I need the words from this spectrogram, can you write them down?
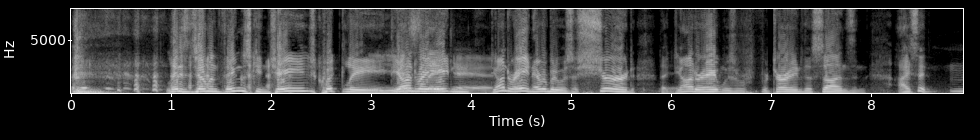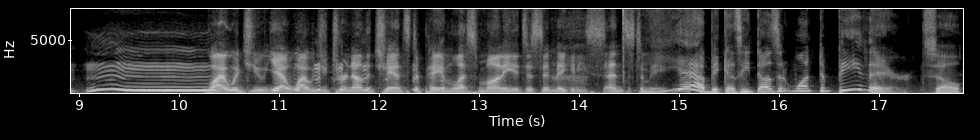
Ladies and gentlemen, things can change quickly. Yes, DeAndre Ayton, can. DeAndre Ayton, everybody was assured that DeAndre Ayton was returning to the Suns, and I said, Mm-mm. "Why would you? Yeah, why would you turn down the chance to pay him less money? It just didn't make any sense to me." Yeah, because he doesn't want to be there. So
